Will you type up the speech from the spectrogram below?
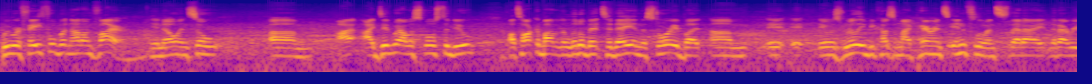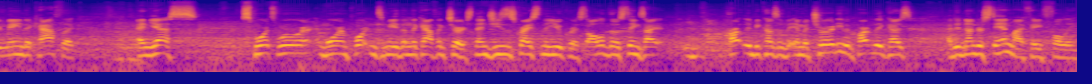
we were faithful, but not on fire, you know? And so um, I, I, did what I was supposed to do. I'll talk about it a little bit today in the story, but um, it, it, it, was really because of my parents' influence that I that I remained a Catholic. And yes, sports were more important to me than the Catholic Church, than Jesus Christ and the Eucharist. All of those things, I partly because of immaturity, but partly because I didn't understand my faith fully.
